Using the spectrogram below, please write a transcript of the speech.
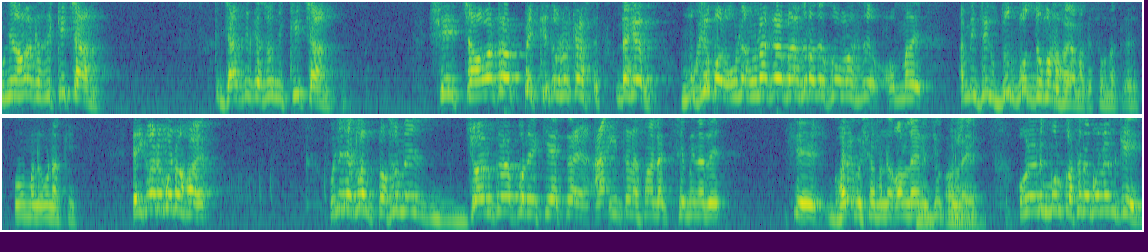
উনি আমার কাছে কি চান? জাতির কাছে উনি কি চান? সেই চাওয়াটার প্রেক্ষিতে ওনার কাছে দেখেন মুখে বল ওনা- ওনাকে মাঝে মাঝে খুব আমার কাছে মানে আমি ঠিক দুর্বোধ্য মনে হয় আমার কাছে ওনাকে মানে ওনাকে। এই কারণে মনে হয় উনি দেখলাম প্রথমে জয়েন করার পরে কি একটা ইন্টারন্যাশনাল এক সেমিনারে সে ঘরে বসে মানে অনলাইনে যুক্ত online-এ। ওখানে উনি মূল কথাটা বললেন কি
